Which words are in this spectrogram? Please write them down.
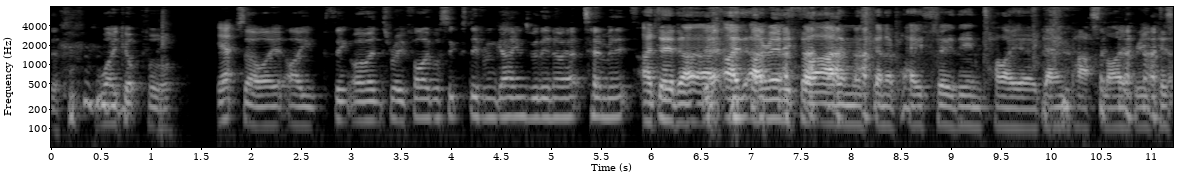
to wake up for. Yeah. So I, I think I went through five or six different games within about 10 minutes. I did. I, I, I really thought Adam was going to play through the entire Game Pass library because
